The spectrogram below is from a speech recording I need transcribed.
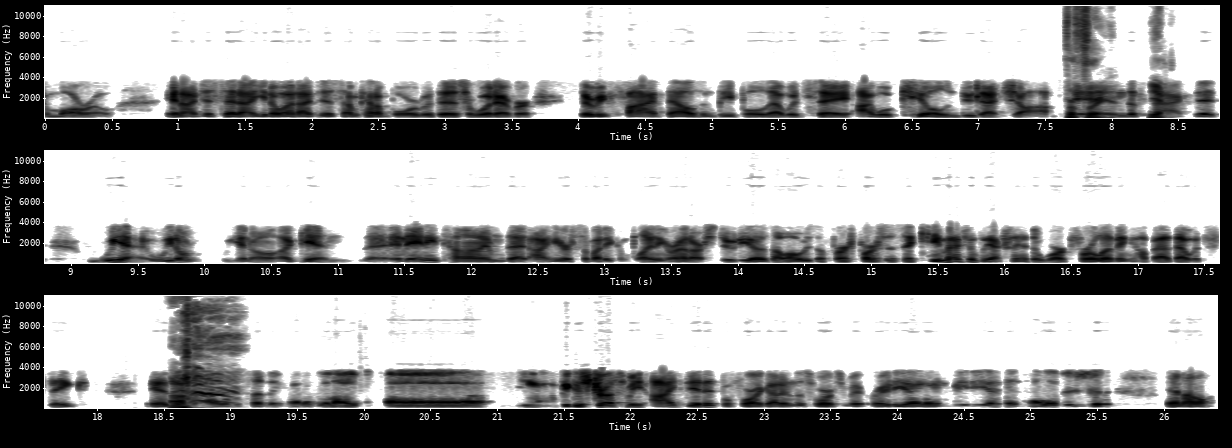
tomorrow and I just said, ah, you know what, I just I'm kind of bored with this or whatever, there'd be five thousand people that would say I will kill and do that job For free. And the Yeah. fact that we yeah, we don't, you know, again, and any time that I hear somebody complaining around our studios, I'm always the first person to say, can you imagine if we actually had to work for a living, how bad that would stink? and then all of a sudden they kind of be like, uh, yeah. Because trust me, I did it before I got into sports radio and media and television, and I don't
